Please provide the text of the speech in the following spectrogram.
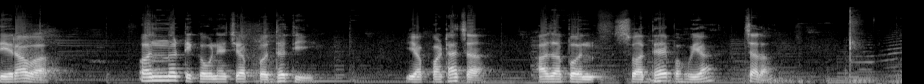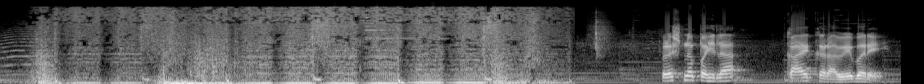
तेरावा. अन्न टिकवण्याच्या पद्धती. या पाठाचा आज आपण स्वाध्याय पाहूया. चला. प्रश्न पहिला काय करावे बरे?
